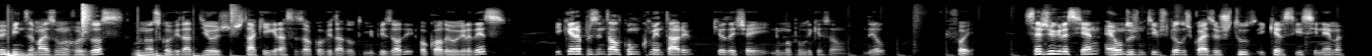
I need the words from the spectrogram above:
Bem-vindos a mais um Arroz Doce. O nosso convidado de hoje está aqui graças ao convidado do último episódio, ao qual eu agradeço, e quero apresentá-lo com um comentário que eu deixei numa publicação dele, que foi Sérgio Graciano é um dos motivos pelos quais eu estudo e quero seguir cinema.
